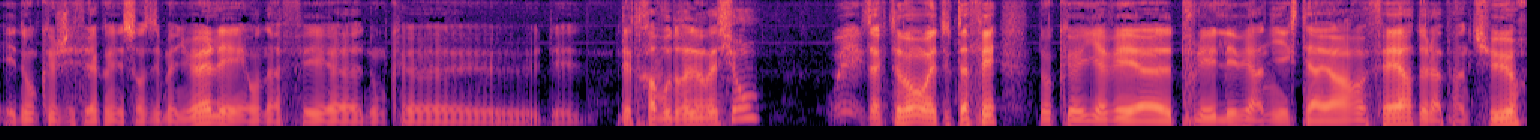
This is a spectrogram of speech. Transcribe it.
Et donc j'ai fait la connaissance d'Emmanuel et on a fait euh, donc, des... des travaux de rénovation? Oui, exactement, ouais, tout à fait. Donc euh, il y avait euh, tous les, vernis extérieurs à refaire, de la peinture,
